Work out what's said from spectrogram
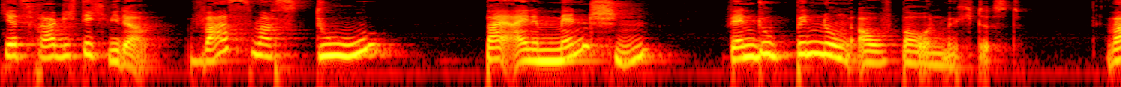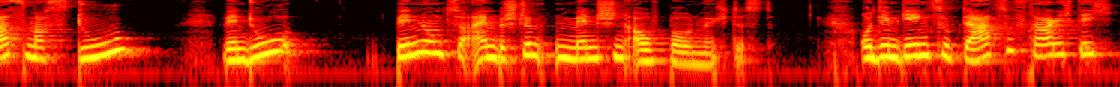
Jetzt frage ich dich wieder, was machst du bei einem Menschen, wenn du Bindung aufbauen möchtest? Was machst du, wenn du Bindung zu einem bestimmten Menschen aufbauen möchtest? Und im Gegenzug dazu frage ich dich,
